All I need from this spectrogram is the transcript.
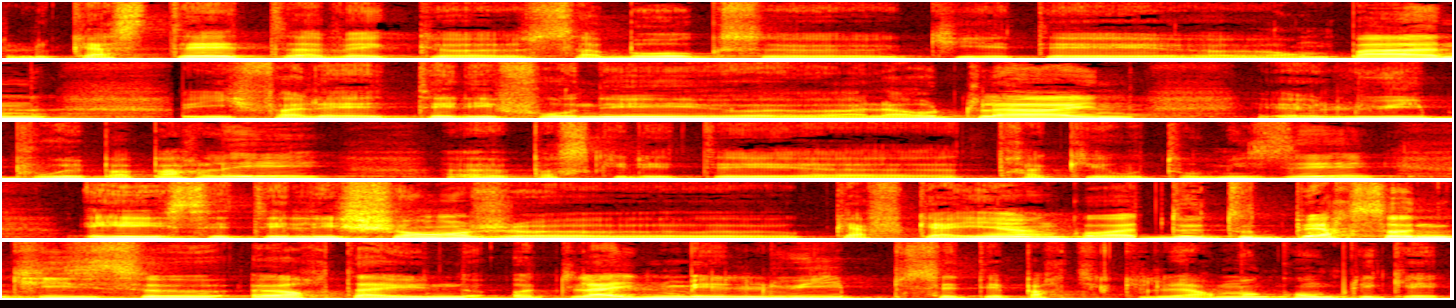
le casse-tête avec euh, sa box euh, qui était en panne. Il fallait téléphoner à la hotline. lui, il pouvait pas parler parce qu'il était traqué automisé. Et c'était l'échange kafkaïen quoi, de toute personne qui se heurte à une hotline, mais lui, c'était particulièrement compliqué.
